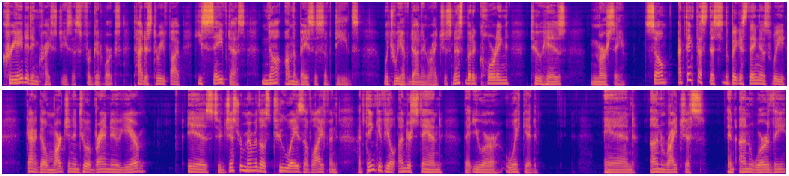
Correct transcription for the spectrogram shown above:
created in Christ Jesus for good works. Titus 3 5. He saved us not on the basis of deeds, which we have done in righteousness, but according to his mercy. So I think that's this the biggest thing as we kind of go marching into a brand new year is to just remember those two ways of life. And I think if you'll understand that you are wicked and unrighteous and unworthy,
